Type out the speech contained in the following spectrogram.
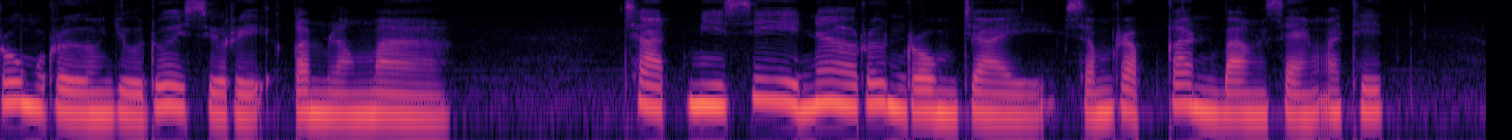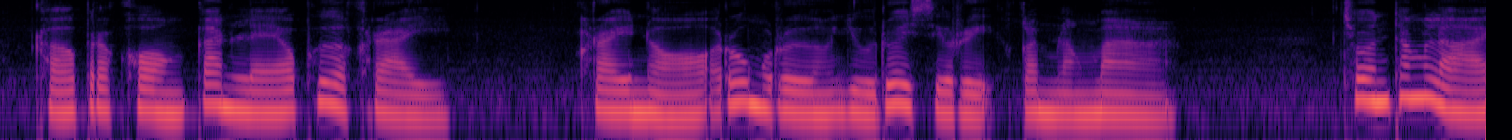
รุ่งเรืองอยู่ด้วยสิริกำลังมาฉัดมีซี่หน้ารื่นรมใจสำหรับกั้นบางแสงอาทิตย์ เขาประคองกั้นแล้วเพื่อใคร ใครหนอรุ่งเรืองอยู่ด้วยสิริกำลังมา ชนทั้งหลาย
